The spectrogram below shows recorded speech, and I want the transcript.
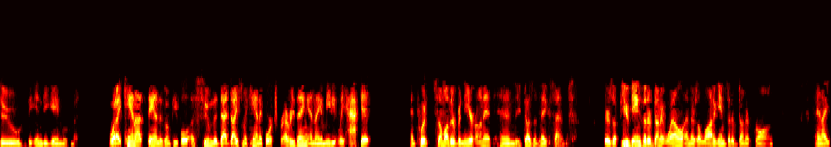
to the indie game movement. What I cannot stand is when people assume that that dice mechanic works for everything and they immediately hack it and put some other veneer on it and it doesn't make sense. There's a few games that have done it well and there's a lot of games that have done it wrong. And I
